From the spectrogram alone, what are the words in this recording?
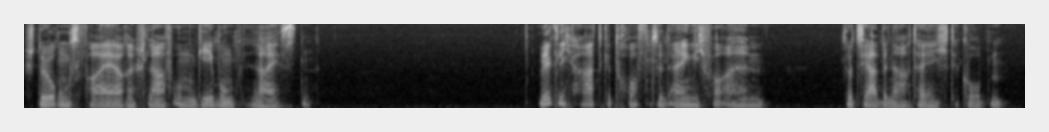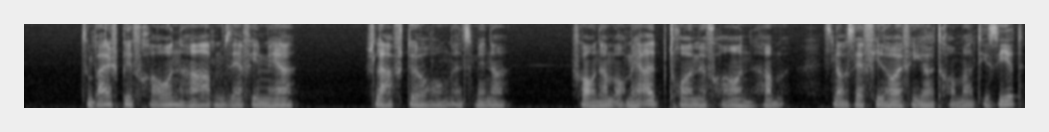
störungsfreiere Schlafumgebung leisten. Wirklich hart getroffen sind eigentlich vor allem sozial benachteiligte Gruppen. Zum Beispiel Frauen haben sehr viel mehr Schlafstörungen als Männer. Frauen haben auch mehr Albträume, Frauen haben, sind auch sehr viel häufiger traumatisiert.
